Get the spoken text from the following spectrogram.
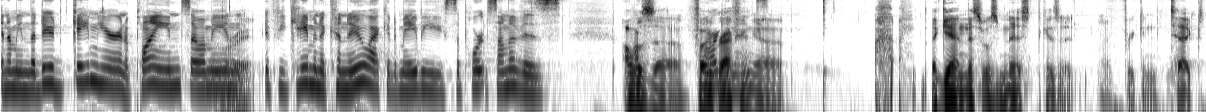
and i mean the dude came here in a plane so i mean Right. if he came in a canoe i could maybe support some of his I was uh, photographing. Uh, again, this was missed because it, I freaking text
